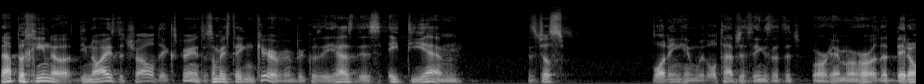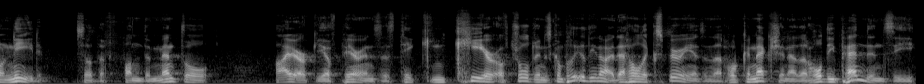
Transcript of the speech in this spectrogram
That bechina denies the child the experience somebody's taking care of him because he has this ATM that's just flooding him with all types of things that, the, or him or her, that they don't need. So the fundamental hierarchy of parents as taking care of children is completely denied. That whole experience and that whole connection and that whole dependency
